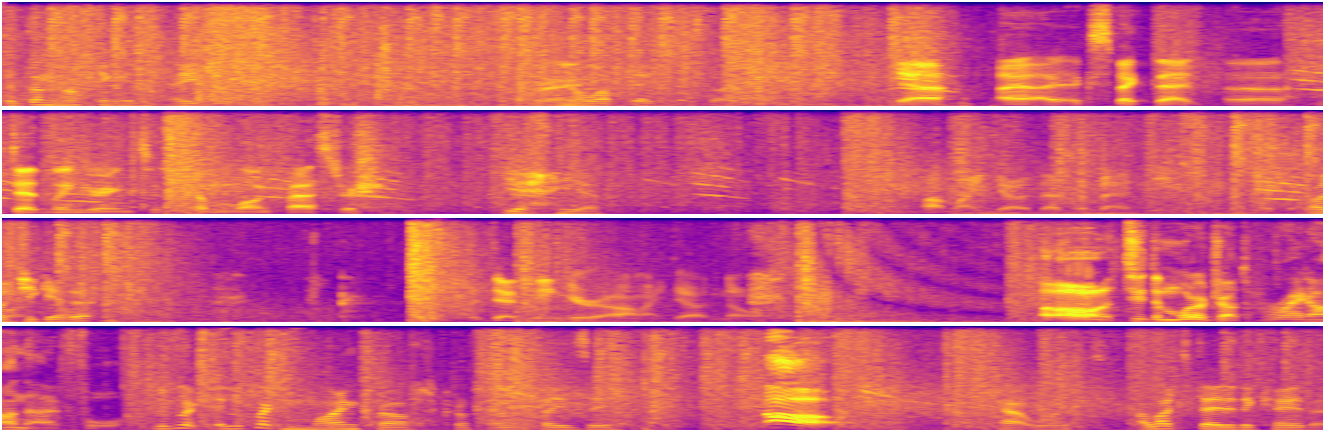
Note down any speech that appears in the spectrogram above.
They've done nothing in ages. No updates and stuff. yeah. I, I expect that uh, dead lingering to come along faster. Yeah, yeah. Oh my god, that's a bad team. Oh, did you get it? The dead linger. Oh my god, no. Oh, dude, the mortar dropped right on that fool. It looked like it looked like Minecraft crossed with DayZ. Oh. How it worked. I like State of Decay though.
